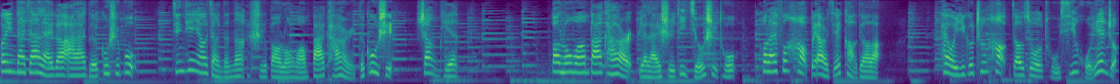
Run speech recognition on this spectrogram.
欢迎大家来到阿拉德故事部。今天要讲的呢是暴龙王巴卡尔的故事上篇。暴龙王巴卡尔原来是第九使徒，后来封号被二姐搞掉了。还有一个称号叫做土系火焰者，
